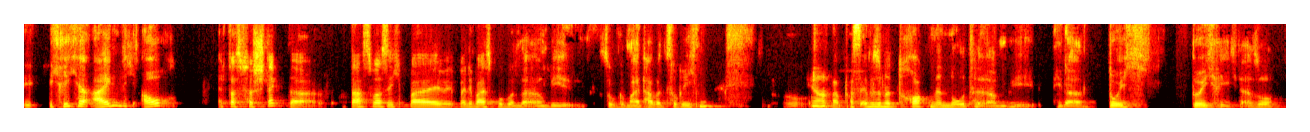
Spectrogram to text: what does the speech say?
ich, ich rieche eigentlich auch etwas versteckter. Das, was ich bei, bei dem Weißburgunder irgendwie so gemeint habe zu riechen. Ja. Was irgendwie so eine trockene Note irgendwie, die da durch, durchriecht. Also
